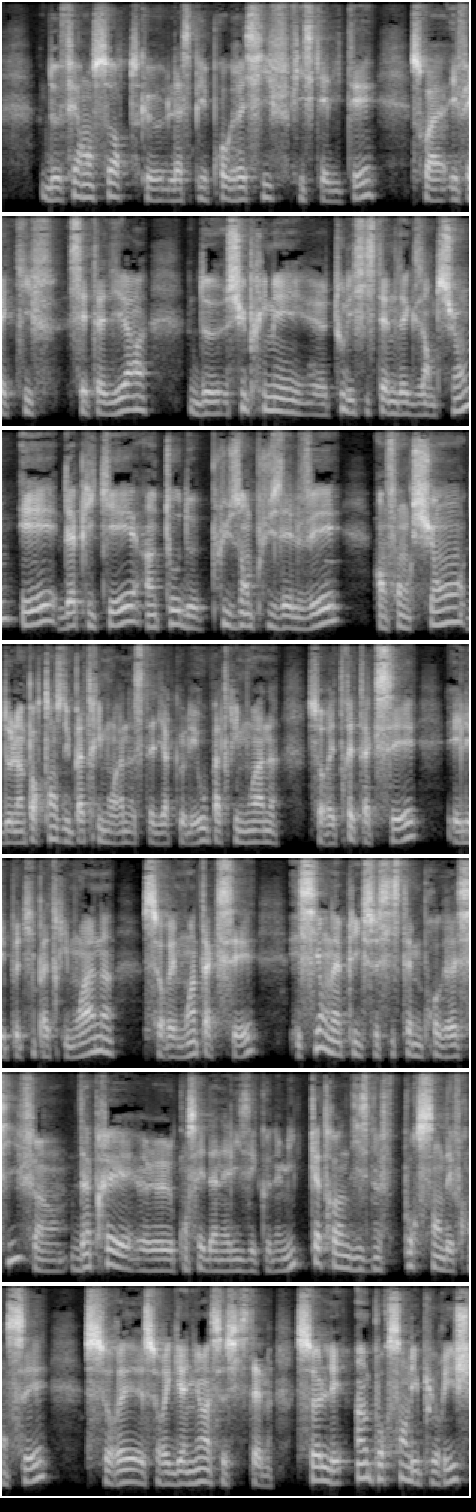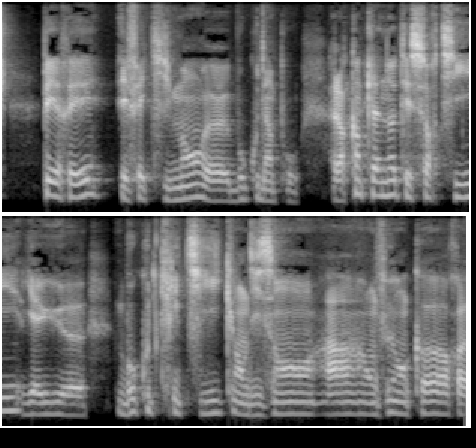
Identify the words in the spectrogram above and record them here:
de faire en sorte que l'aspect progressif fiscalité soit effectif, c'est-à-dire de supprimer euh, tous les systèmes d'exemption et d'appliquer un taux de plus en plus élevé en fonction de l'importance du patrimoine, c'est-à-dire que les hauts patrimoines seraient très taxés et les petits patrimoines seraient moins taxés. Et si on applique ce système progressif, d'après euh, le Conseil d'analyse économique, 99% des Français seraient, seraient gagnants à ce système. Seuls les 1% les plus riches paierait effectivement euh, beaucoup d'impôts. Alors quand la note est sortie, il y a eu euh, beaucoup de critiques en disant ah on veut encore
